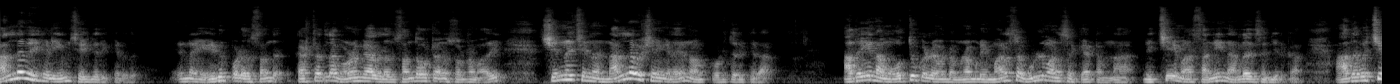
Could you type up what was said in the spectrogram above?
நல்லவைகளையும் செய்திருக்கிறது. என்ன இடுப்பளவு சந்த கஷ்டத்தில் முழங்கால் அளவு சந்தோஷம்னு சொல்கிற மாதிரி சின்ன சின்ன நல்ல விஷயங்களையும் நமக்கு கொடுத்துருக்கிறார். அதையும் நாம் ஒத்துக்கொள்ள வேண்டும். நம்முடைய மனசை உள் மனசை கேட்டோம்னா நிச்சயமாக சனி நல்லது செஞ்சுருக்கான். அதை வச்சு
